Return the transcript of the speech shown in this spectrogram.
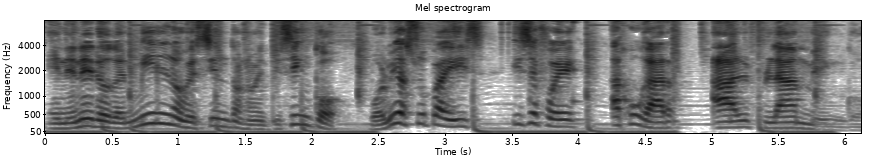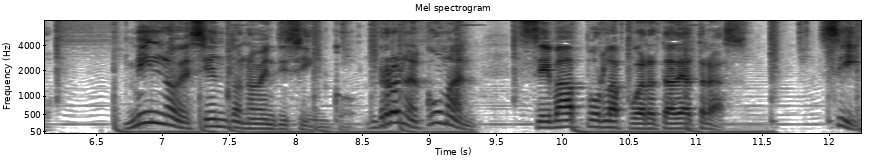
En enero de 1995 volvió a su país y se fue a jugar al Flamengo. 1995. Ronald Koeman se va por la puerta de atrás. Sí,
